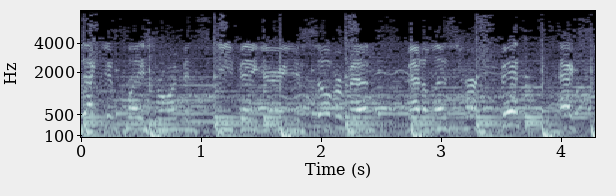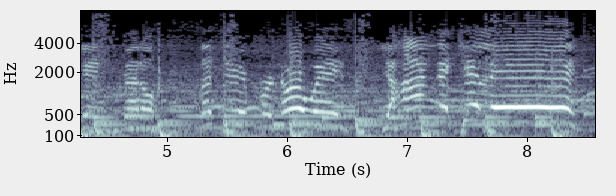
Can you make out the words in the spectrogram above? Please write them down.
second place for women's ski figure, your silver med- medalist, her fifth X Games medal. Let's hear it for Norway's Johanna Killi.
